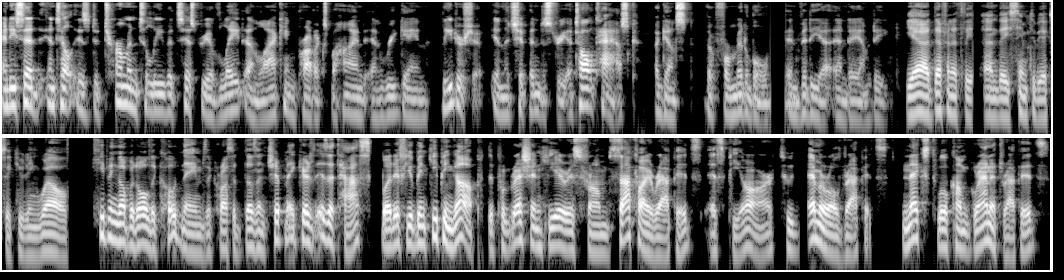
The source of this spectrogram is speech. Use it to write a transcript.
and he said Intel is determined to leave its history of late and lacking products behind and regain leadership in the chip industry, a tall task against the formidable NVIDIA and AMD. Yeah, definitely. And they seem to be executing well. Keeping up with all the code names across a dozen chip makers is a task, but if you've been keeping up, the progression here is from Sapphire Rapids, SPR, to Emerald Rapids. Next will come Granite Rapids,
